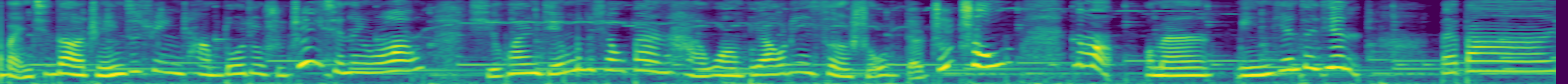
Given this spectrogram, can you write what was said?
本期的晨音资讯差不多就是这些内容了。喜欢节目的小伙伴还望不要吝啬手里的支持哦。那么我们明天再见，拜拜。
